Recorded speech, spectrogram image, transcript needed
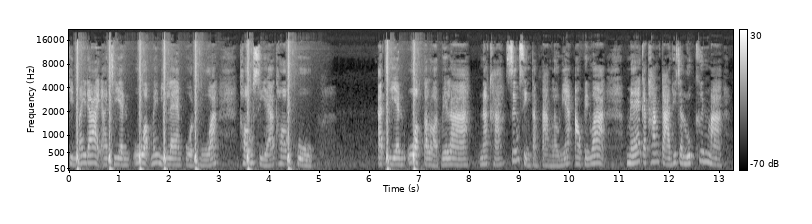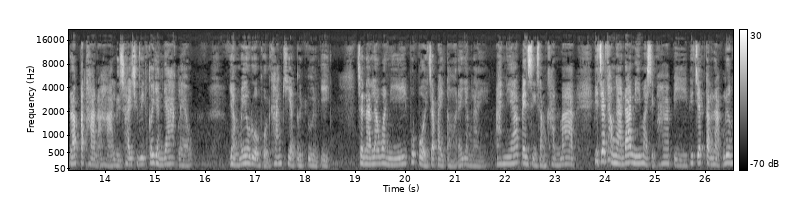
กินไม่ได้อาเจียนอ้วก ไม่มีแรงปวดหัว ท้องเสียท้องผูก อาเจียนอ้วกตลอดเวลานะคะ ซึ่งสิ่งต่างๆ เหล่านี้เอาเป็นว่า แม้กระทั่งการที่จะลุกขึ้นมารับประทานอาหารหรือใช้ชีวิตก็ยังยากแล้ว ยังไม่รวมผลข้างเคียงอื่น ๆ อีก ฉะนั้นแล้ววันนี้ผู้ป่วยจะไปต่อได้อย่างไร อันนี้เป็นสิ่งสำคัญมาก พี่เจี๊ยบทำงานด้านนี้มา 15 ปี พี่เจี๊ยบตระหนักเรื่อง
